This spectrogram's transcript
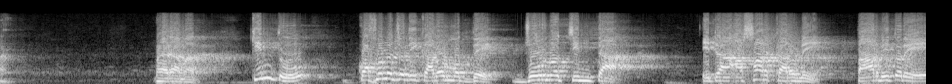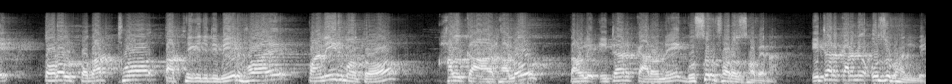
না। ভাইরা আমার, কিন্তু কখনো যদি কারোর মধ্যে যৌন চিন্তা, এটা আসার কারণে তার ভিতরে তরল পদার্থ তার থেকে যদি বের হয় পানির মতো, হালকা আঠালো, তাহলে এটার কারণে গোসল ফরজ হবে না। এটার কারণে অজু ভাঙবে।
